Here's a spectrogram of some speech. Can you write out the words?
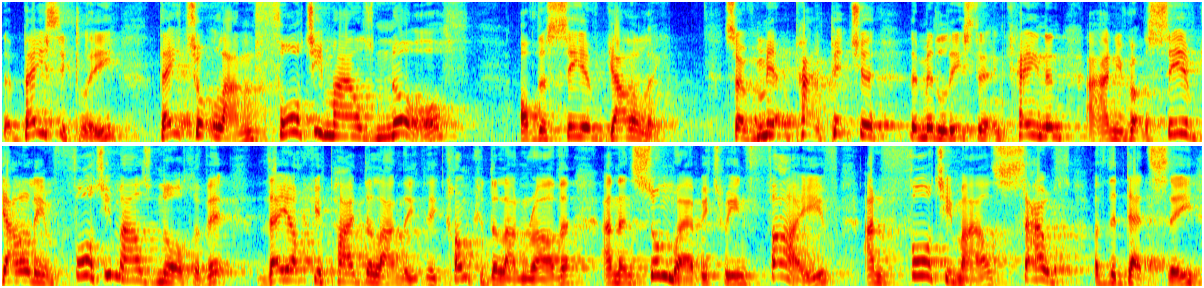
that basically they took land 40 miles north of the Sea of Galilee. So picture the Middle East and Canaan, and you've got the Sea of Galilee, and 40 miles north of it, they occupied the land, they, conquered the land rather, and then somewhere between 5 and 40 miles south of the Dead Sea.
